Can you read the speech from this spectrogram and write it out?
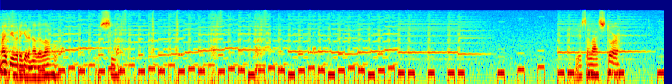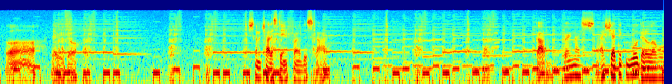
Might be able to get another level. We'll see. Here's the last door. Oh, there we go. Just gonna try to stay in front of this guy. Got him. Very nice. Actually, I think we will get a level.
